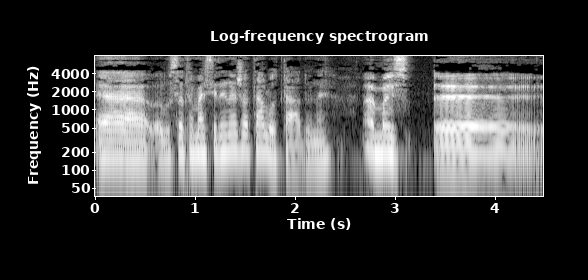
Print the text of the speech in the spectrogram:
Ah, o Santa Marcelina já está lotado, né? Ah, mas é,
